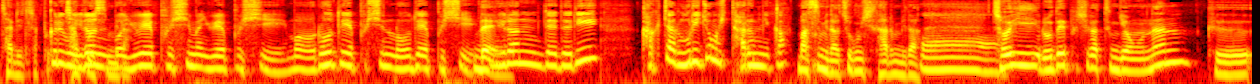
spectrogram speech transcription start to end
자리를 잡고 그리고 잡고 이런 있습니다. 뭐 UFC면 UFC, 뭐 Road FC는 Road FC 네. 이런 데들이 각자 룰이 조금씩 다릅니까? 맞습니다. 조금씩 다릅니다. 오. 어. 저희 Road FC 같은 경우는 그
